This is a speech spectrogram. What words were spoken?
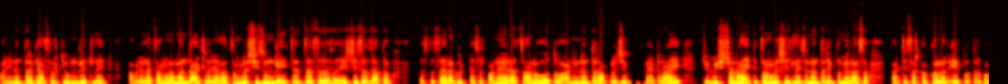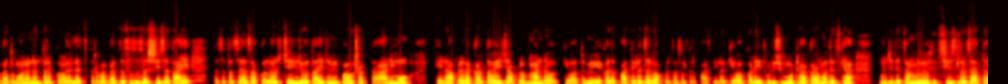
आणि नंतर गॅसवर ठेवून घेतलं आहे आपल्याला चांगलं मंद आचेवर याला चांगलं शिजून घ्यायचं जसं जसं हे शिजत जातं तसतसा याला याला घट्टसरपणा यायला चालू होतं आणि नंतर आपलं जे बॅटर आहे जे मिश्रण आहे ते चांगलं शिजल्याच्या नंतर एकदम याला असा काचेसारखा कलर येतो. तर बघा तुम्हाला नंतर कळेलच. तर बघा जसं जसं शिजत आहे तसं तसं याचा कलर चेंज होत आहे तुम्ही पाहू शकता. आणि हो हे ना आपल्याला करता पाहिजे आपलं भांडं किंवा तुम्ही एखादं पातेलं जर वापरत असाल तर पातेलं किंवा कढई थोडीशी मोठ्या आकारामध्येच घ्या. म्हणजे ते चांगलं व्यवस्थित शिजलं जातं.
